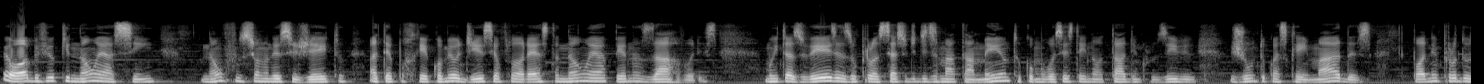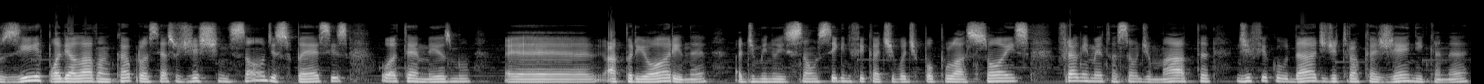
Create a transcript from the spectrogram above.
É óbvio que não é assim não funciona desse jeito, até porque, como eu disse, a floresta não é apenas árvores. Muitas vezes o processo de desmatamento, como vocês têm notado, inclusive junto com as queimadas, podem produzir, podem alavancar processos de extinção de espécies ou até mesmo é, a priori, né, a diminuição significativa de populações, fragmentação de mata, dificuldade de troca gênica, né,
